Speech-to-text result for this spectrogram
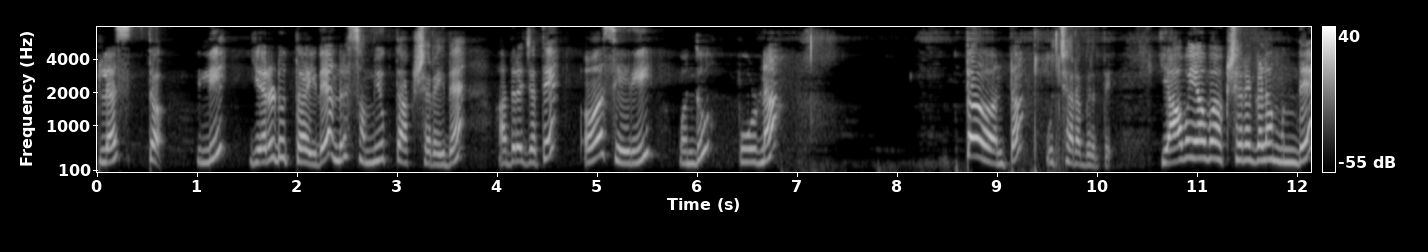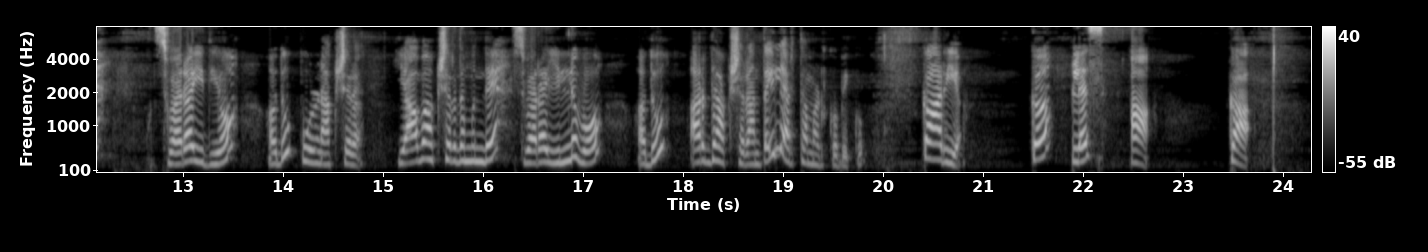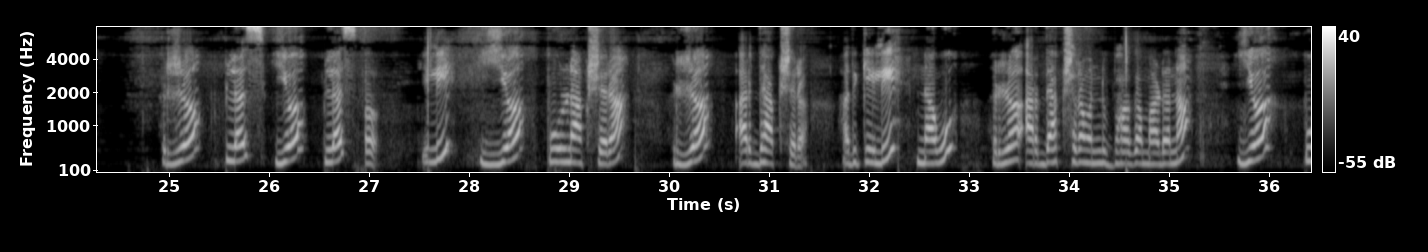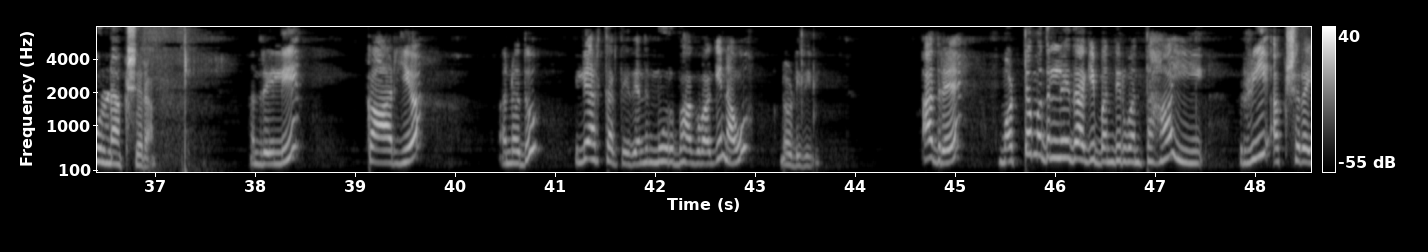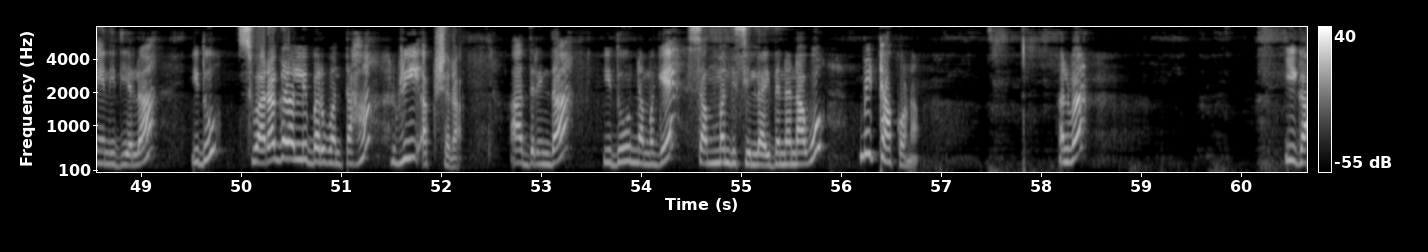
ಪ್ಲಸ್ ತ. ಇಲ್ಲಿ ಎರಡು ತ ಇದೆ, ಅಂದರೆ ಸಂಯುಕ್ತ ಅಕ್ಷರ ಇದೆ. ಅದರ ಜೊತೆ ಅ ಸೇರಿ ಒಂದು ಪೂರ್ಣ ತ ಅಂತ ಉಚ್ಚಾರ ಬರುತ್ತೆ. ಯಾವ ಯಾವ ಅಕ್ಷರಗಳ ಮುಂದೆ ಸ್ವರ ಇದೆಯೋ ಅದು ಪೂರ್ಣಾಕ್ಷರ ಯಾವ ಅಕ್ಷರದ ಮುಂದೆ ಸ್ವರ ಇಲ್ಲವೋ ಅದು ಅರ್ಧ ಅಕ್ಷರ ಅಂತ ಇಲ್ಲಿ ಅರ್ಥ ಮಾಡ್ಕೋಬೇಕು. ಕಾರ್ಯ. ಕ ಪ್ಲಸ್ ಅ ಕ. ರ ಪ್ಲಸ್ ಯ ಪ್ಲಸ್ ಅ. ಇಲ್ಲಿ ಯ ಪೂರ್ಣಾಕ್ಷರ ರ ಅರ್ಧಾಕ್ಷರ. ಅದಕ್ಕೆ ಇಲ್ಲಿ ನಾವು ರ ಅರ್ಧಾಕ್ಷರವನ್ನು ಭಾಗ ಮಾಡೋಣ. ಯ ಪೂರ್ಣಾಕ್ಷರ. ಅಂದರೆ ಇಲ್ಲಿ ಕಾರ್ಯ ಅನ್ನೋದು ಇಲ್ಲಿ ಅರ್ಥ ಆಗ್ತಿದೆ ಅಂದರೆ ಮೂರು ಭಾಗವಾಗಿ ನಾವು ನೋಡಿದ್ದೀವಿ ಆದರೆ ಮೊಟ್ಟ ಮೊದಲನೇದಾಗಿ ಬಂದಿರುವಂತಹ ಈ ರಿ ಅಕ್ಷರ ಏನಿದೆಯಲ್ಲ, ಇದು ಸ್ವರಗಳಲ್ಲಿ ಬರುವಂತಹ ರಿ ಅಕ್ಷರ. ಆದ್ದರಿಂದ ಇದು ನಮಗೆ ಸಂಬಂಧಿಸಿಲ್ಲ. ಇದನ್ನು ನಾವು ಬಿಟ್ಟಾಕೋಣ. ಅಲ್ವಾ? ಈಗ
